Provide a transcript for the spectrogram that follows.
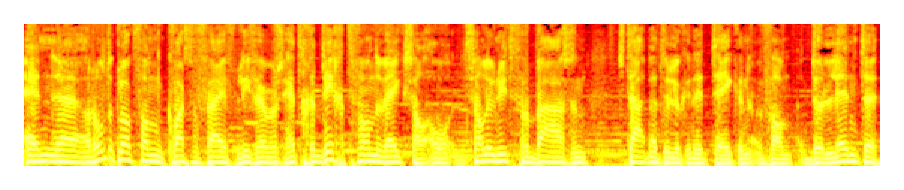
En eh, rond de klok van kwart voor vijf, liefhebbers... het gedicht van de week zal, zal u niet verbazen... staat natuurlijk in het teken van de lente.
